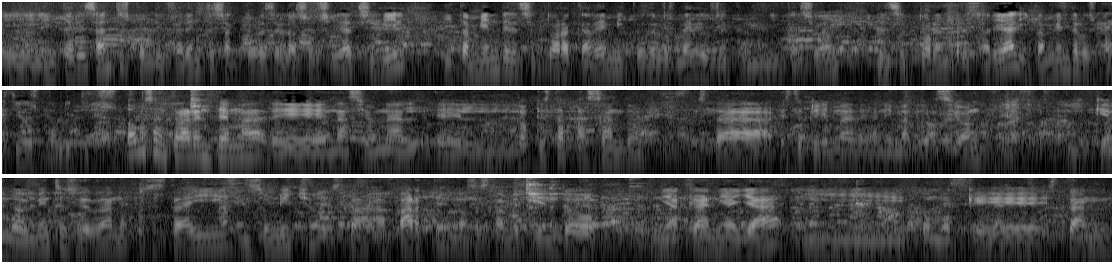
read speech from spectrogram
eh, interesantes con diferentes actores de la sociedad civil y también del sector académico, de los medios de comunicación, del sector empresarial y también de los partidos políticos. Vamos a entrar en tema de nacional, lo que está pasando, este clima de animadversión y que Movimiento Ciudadano pues está ahí en su nicho, está aparte, no se está metiendo ni acá ni allá y como que están,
